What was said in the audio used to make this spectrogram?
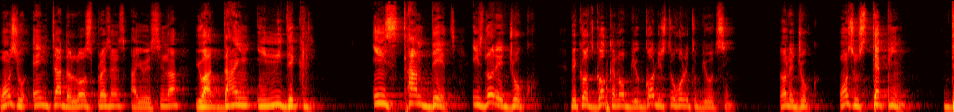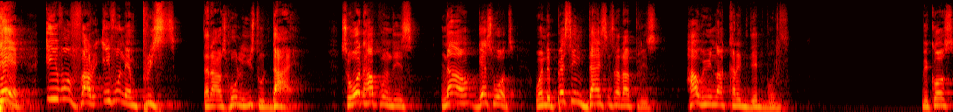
Once you enter the Lord's presence and you're a sinner, you are dying immediately. Instant death is not a joke. Because God cannot be, God is too holy to build sin. Not a joke. Once you step in, dead, even Pharaoh, even a priest that was holy used to die. So what happened is, now, guess what? When the person dies inside that place, how will you not carry the dead body? Because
